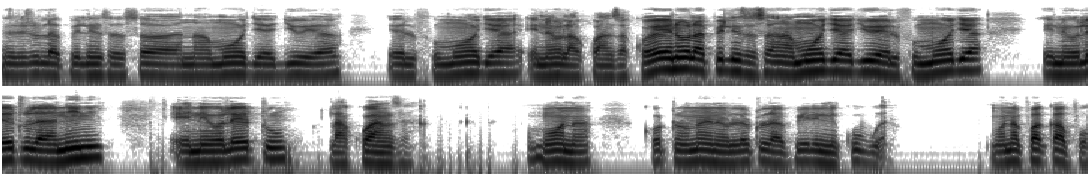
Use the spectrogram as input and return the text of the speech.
Eneo letu la pili ni sawasawa na moja juu ya elfu moja eneo la kwanza. Kwa hiyo eneo la pili ni sawasawa na moja juu ya elfu moja eneo letu la nini? Eneo letu la kwanza. Umeona? Kwa hiyo tunaona eneo letu la pili ni kubwa. Umeona mpaka hapo?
